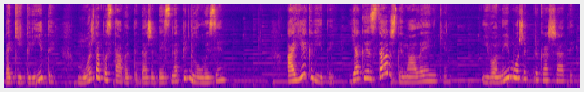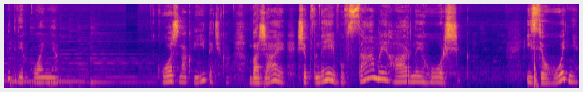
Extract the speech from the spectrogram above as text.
Такі квіти можна поставити навіть десь на підлозі. А є квіти, які завжди маленькі, і вони можуть прикрашати підвіконня. Кожна квіточка бажає, щоб в неї був самий гарний горщик. І сьогодні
